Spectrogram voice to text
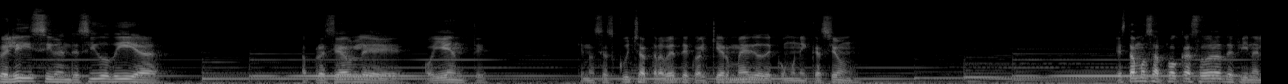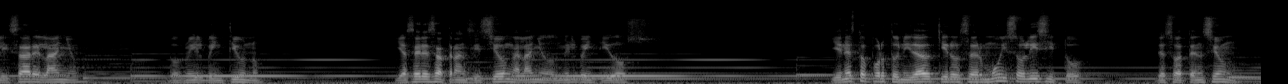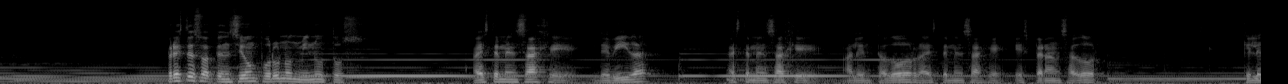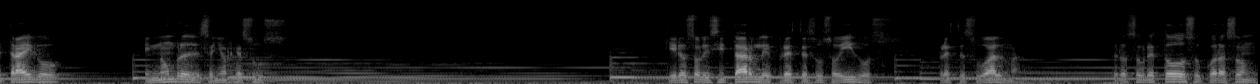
Feliz y bendecido día, apreciable oyente que nos escucha a través de cualquier medio de comunicación. Estamos a pocas horas de finalizar el año 2021 y hacer esa transición al año 2022. Y en esta oportunidad quiero ser muy solícito de su atención. Preste su atención por unos minutos a este mensaje de vida, a este mensaje alentador, a este mensaje esperanzador que le traigo en nombre del Señor Jesús. Quiero solicitarle preste sus oídos, preste su alma, pero sobre todo su corazón,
